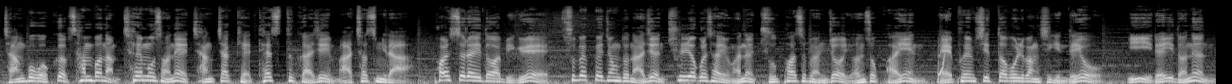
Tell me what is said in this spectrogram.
장보고급 3번함 최무선에 장착해 테스트까지 마쳤습니다. 펄스 레이더와 비교해 수백 배 정도 낮은 출력을 사용하는 주파수 변조 연속파인 FMCW 방식인데요. 이 레이더는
